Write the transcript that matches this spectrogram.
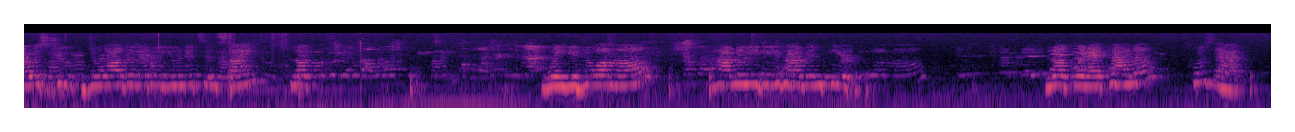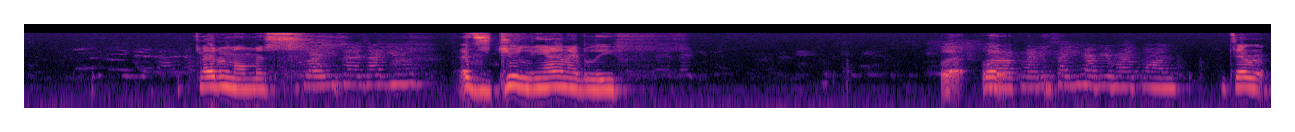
I was to do all the little units inside, look. When you do them all, how many do you have in here? Look, when I count them, who's that? I don't know, Miss. Clarissa, is that you? It's Julianne, I believe. What? What? Uh, Clarissa, you have your mic on. It's Eric.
